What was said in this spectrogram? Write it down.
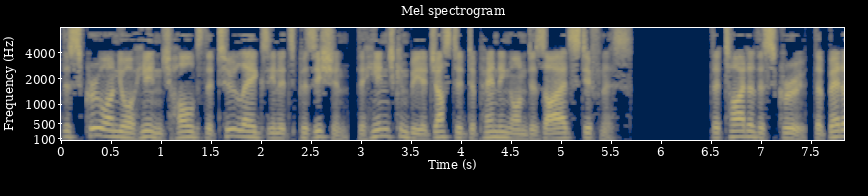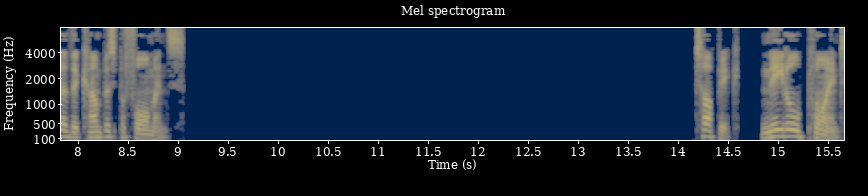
The screw on your hinge holds the two legs in its position. The hinge can be adjusted depending on desired stiffness. The tighter the screw, the better the compass performance. Needle point.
